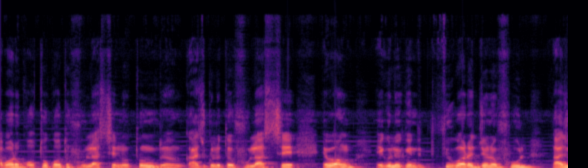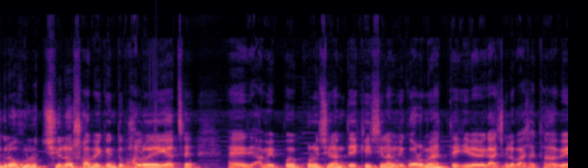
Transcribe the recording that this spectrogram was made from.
আবারও কত কত ফুল আসছে। নতুন গাছগুলোতে ফুল আসছে এবং এগুলো কিন্তু তৃতীয়বারের জন্য ফুল। গাছগুলো হলুদ ছিল সবে কিন্তু ভালো হয়ে গেছে। আমি প্রয়োগ করেছিলাম, দেখিয়েছিলাম যে গরমের হাত থেকে কীভাবে গাছগুলো বাঁচাতে হবে।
